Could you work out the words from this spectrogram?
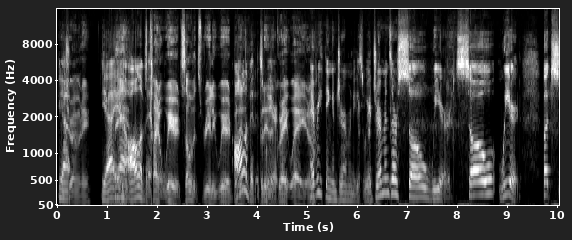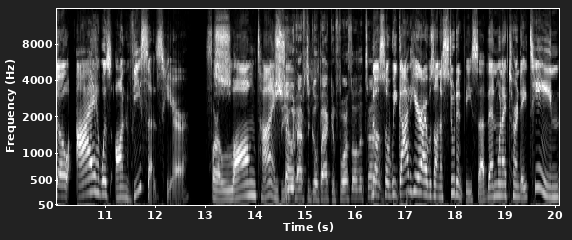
Yeah. in Germany. Yeah, yeah, all of it. It's kind of weird. Some of it's really weird. But All in, of it is but in a great way. You know. Everything in Germany is weird. Germans are so weird. So weird. But so I was on visas here for a long time. so, you would have to go back and forth all the time. No, so we got here. I was on a student visa. Then when I turned 18,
